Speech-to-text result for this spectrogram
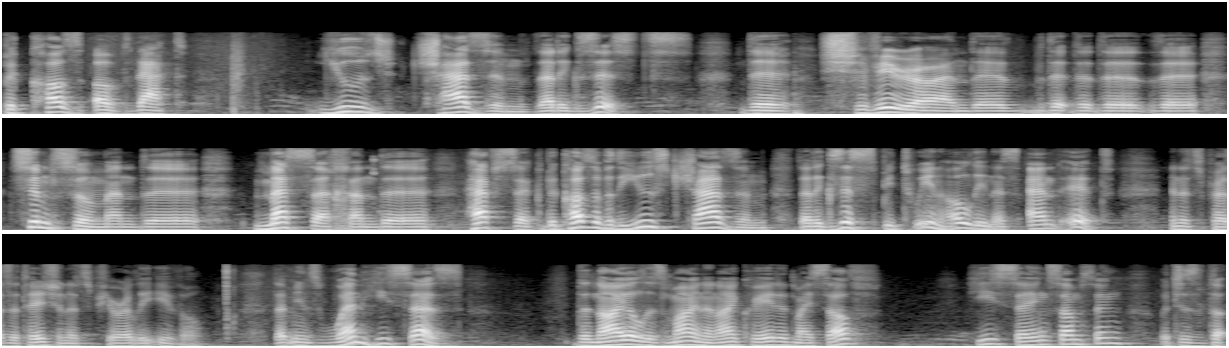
because of that huge chasm that exists, the shvira and the the the the, the tzimtzum and the mesach and the hefsek, because of the huge chasm that exists between holiness and it, in its presentation, it's purely evil. That means when he says, "The Nile is mine and I created myself," he's saying something which is the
